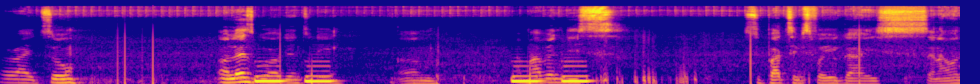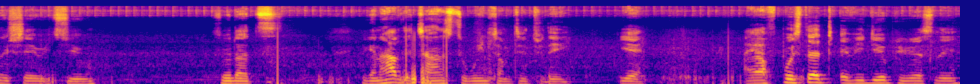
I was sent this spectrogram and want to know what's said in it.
all right so uh, let's go again today. Um i'm having these super tips for you guys and i want to share with you so that you can have the chance to win something today. Yeah. I have posted a video previously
